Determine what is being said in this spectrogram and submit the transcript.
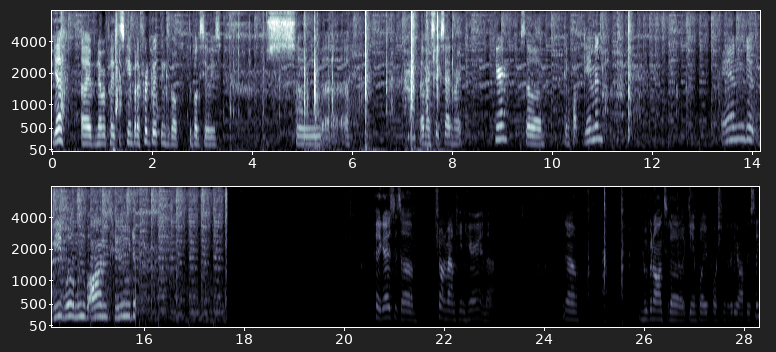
yeah, I've never played this game, but I've heard great things about the Bug series. So, uh, I have my Sega Saturn right here. So, um, I'm gonna pop the game in. And we will move on to. Hey guys, it's um, Sean Valentine here, and uh, you know, moving on to the gameplay portion of the video, obviously.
